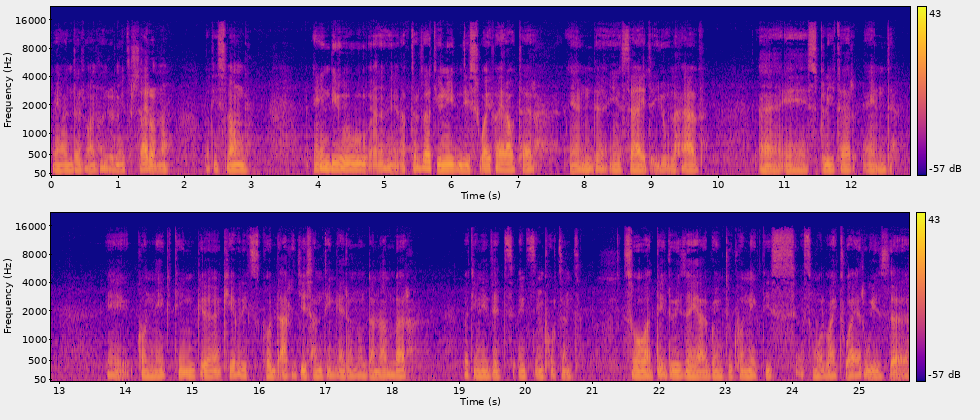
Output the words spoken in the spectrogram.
300 100 meters i don't know but it's long. And you uh, after that you need this wi-fi router and uh, inside you'll have uh, a splitter and connecting uh, cable it's called RG something I don't know the number but you need it it's important. So what they do is they are going to connect this small white wire with uh,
